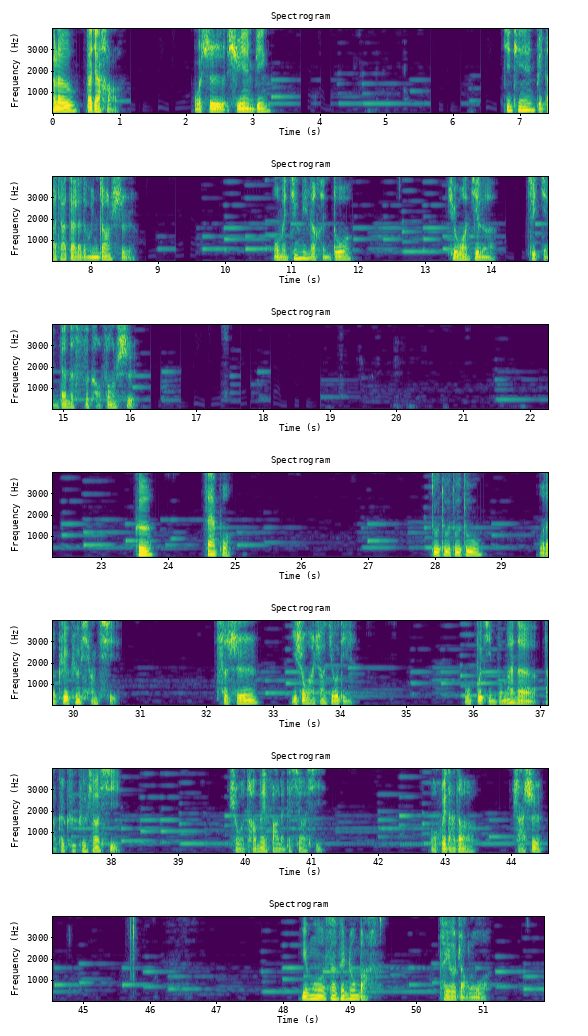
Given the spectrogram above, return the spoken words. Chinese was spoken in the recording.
Hello，大家好，我是徐彦斌。今天给大家带来的文章是：我们经历了很多，却忘记了最简单的思考方式。哥，在不？嘟嘟嘟嘟。我的 QQ 响起，此时已是晚上九点。我不紧不慢的打开 QQ 消息，是我堂妹发来的消息。我回答道：“啥事？”约莫三分钟吧，她又找了我，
